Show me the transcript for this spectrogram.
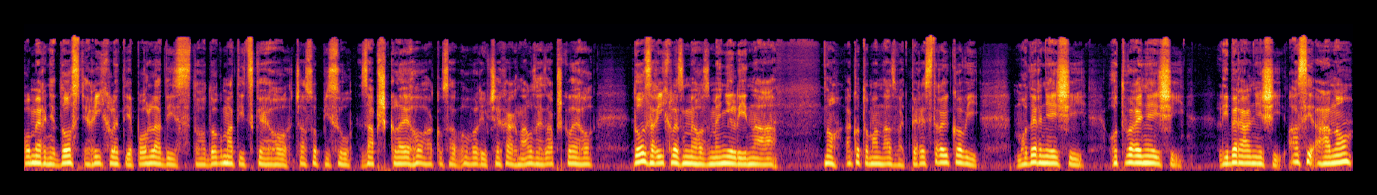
pomerne dosť rýchle tie pohľady z toho dogmatického časopisu zapšklého, ako sa hovorí v Čechách, naozaj zapšklého, dosť rýchle sme ho zmenili na, no, ako to mám nazvať, perestrojkový, modernejší, otvorenejší, liberálnejší. Asi áno,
